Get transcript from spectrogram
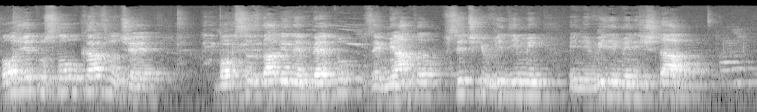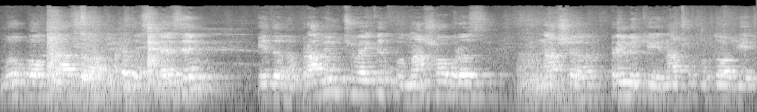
Божието Слово казва, че Бог създаде небето, земята, всички видими и невидими неща. Но Бог казва да слезем и да направим човекът по наш образ и наша прилика и наше подобие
